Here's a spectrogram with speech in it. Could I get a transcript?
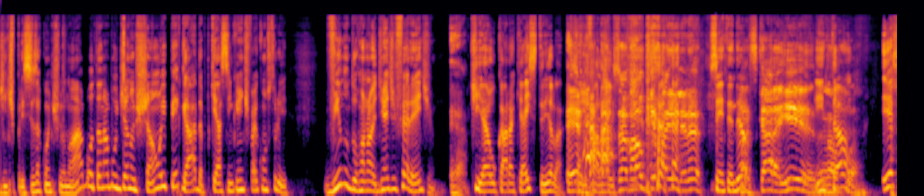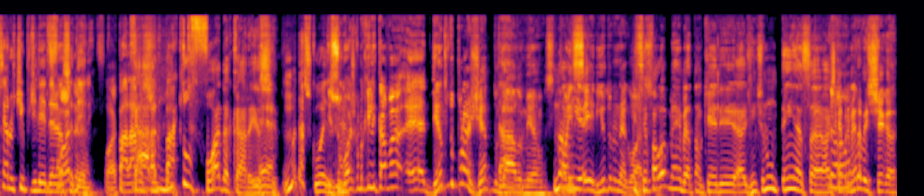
gente precisa continuar botando a budinha no chão e pegada, porque é assim que a gente vai construir. Vindo do Ronaldinho é diferente, É. que é o cara que é a estrela. É. Ele falar isso. Você vai falar o que pra ele, né? Você entendeu? Esse cara aí... Então, Não. Esse era o tipo de liderança Foda, dele. foda. Palavras Cara, de impacto. muito foda, cara, isso. É, uma das coisas. Isso né? mostra como é que ele tava é, dentro do projeto do Tá. Galo mesmo. Assim, Não, e- inserido no E negócio. você falou bem, Betão, que ele, a gente não tem essa. Acho que é a Não. primeira vez que chega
